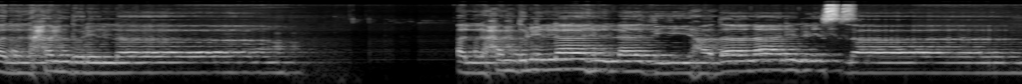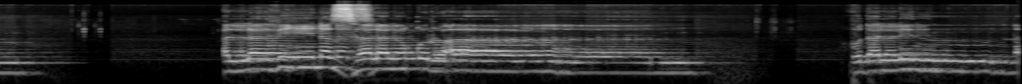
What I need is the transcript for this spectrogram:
الحمد لله. الحمد لله الذي هدانا للإسلام. الذي نزل القرآن هدى للناس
